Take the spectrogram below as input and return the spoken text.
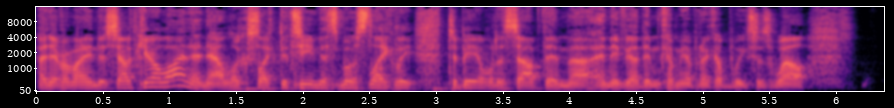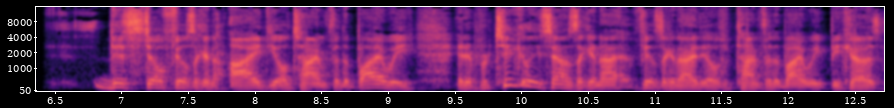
And never mind that South Carolina now looks like the team that's most likely to be able to stop them, uh, and they've got them coming up in a couple weeks as well. This still feels like an ideal time for the bye week, and it particularly sounds like an feels like an ideal time for the bye week because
